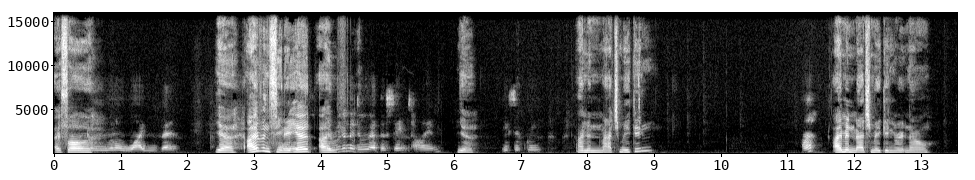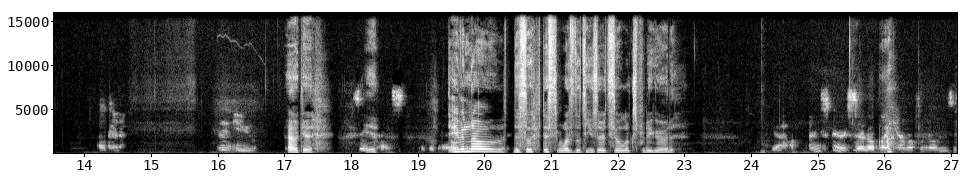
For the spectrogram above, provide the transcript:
I saw, a little live event. yeah, I haven't seen it yet. I've, we gonna do it at the same time, yeah, basically? I'm in matchmaking. I'm in matchmaking right now. Okay. I you. Okay. Say Yeah. Even though this this was the teaser, it still looks pretty good. Yeah, I'm just gonna set up my camera for no reason.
